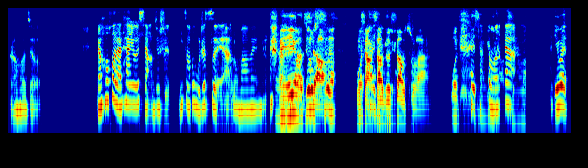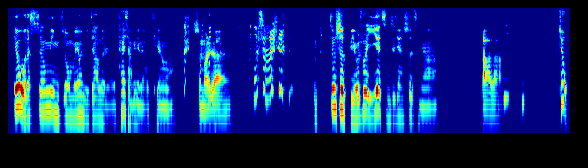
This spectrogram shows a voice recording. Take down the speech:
然后就。然后后来他又想，就是你怎么捂着嘴啊，龙猫妹妹？没有，就是我想笑就笑出来。我太想跟你聊天了，因为因为我的生命中没有你这样的人，我太想跟你聊天了。什么人？我什么人？就是比如说一夜情这件事情啊，咋了？就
